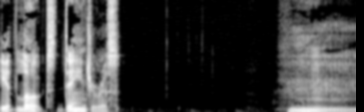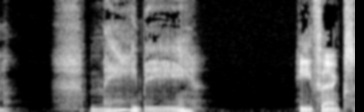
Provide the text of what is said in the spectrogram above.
It looks dangerous. Hmm, maybe, he thinks.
